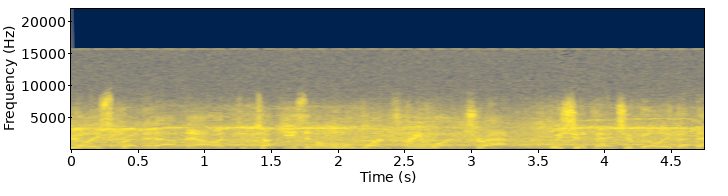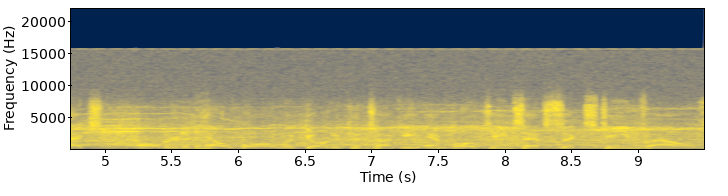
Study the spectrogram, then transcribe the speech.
Really spreading it out now, and Kentucky's in a little 1-3-1 trap. We should mention, Billy, the next alternate hell ball would go to Kentucky, and both teams have 16 fouls.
